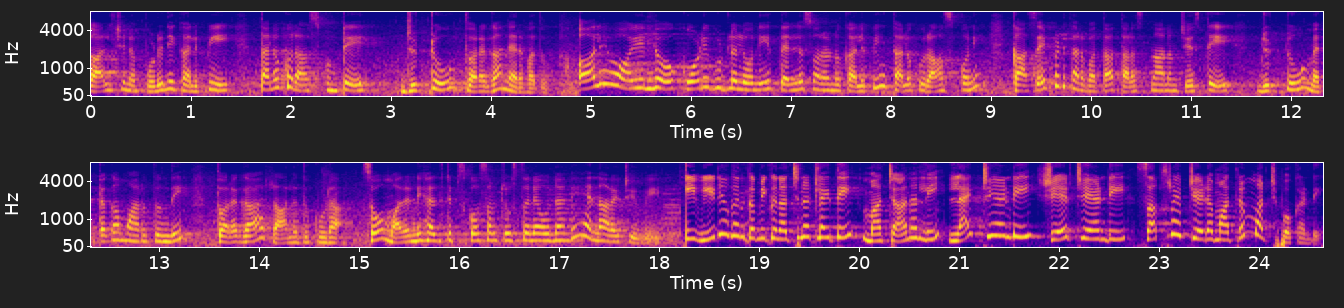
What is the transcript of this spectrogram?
కాల్చిన పొడిని కలిపి తలకు రాసుకుంటే జుట్టు త్వరగా నెరవదు. ఆలివ్ ఆయిల్లో కోడిగుడ్లలోని తెల్ల సొనను కలిపి తలకు రాసుకొని కాసేపటి తర్వాత తలస్నానం చేస్తే జుట్టు మెత్తగా మారుతుంది త్వరగా రాలదు కూడా. సో మరిన్ని హెల్త్ టిప్స్ కోసం చూస్తూనే ఉండండి ఎన్ఆర్ఐ టీవీ. ఈ వీడియో గనుక మీకు నచ్చినట్లయితే మా ఛానల్ని లైక్ చేయండి షేర్ చేయండి సబ్స్క్రైబ్ చేయడం మాత్రం మర్చిపోకండి.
